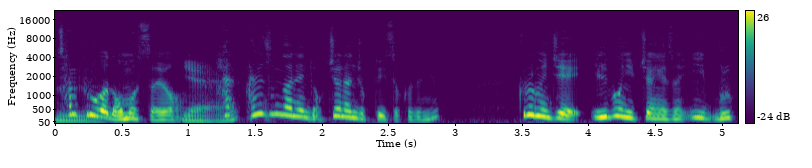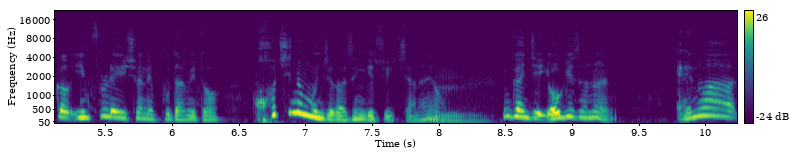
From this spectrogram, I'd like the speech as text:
3%가 음. 넘었어요. 예. 한, 한순간엔 역전한 적도 있었거든요. 그러면 이제 일본 입장에서는 이 물가 인플레이션의 부담이 더 커지는 문제가 생길 수 있잖아요. 음. 그러니까 이제 여기서는 엔화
